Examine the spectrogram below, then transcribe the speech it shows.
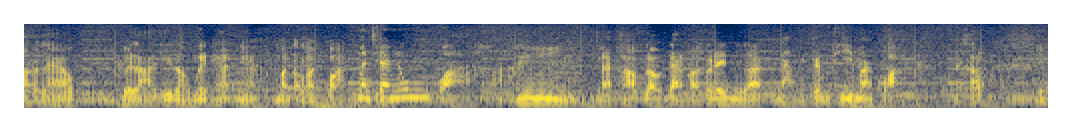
อแล้วเวลาที่เราไม่แทะเนี่ยมันอร่อยกว่ามันจจะริงๆ นุ่มกว่าค่ะ อืมนะครับแล้วอย่างน้อยก็ได้เนื้อหนังเต็มที่มากกว่านะครับนี่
